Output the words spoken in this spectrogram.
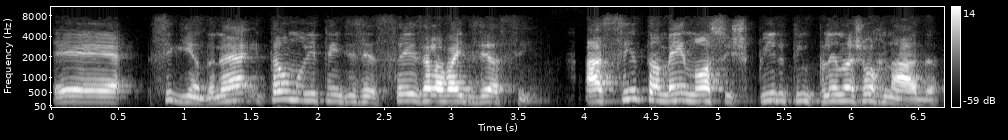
É, seguindo, né? Então, no item 16, ela vai dizer assim: assim também nosso espírito em plena jornada.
